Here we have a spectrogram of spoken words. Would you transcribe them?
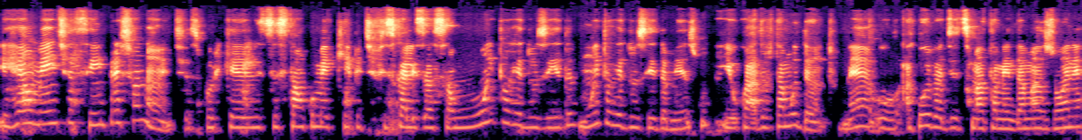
e realmente assim impressionantes, porque eles estão com uma equipe de fiscalização muito reduzida, muito reduzida mesmo, e o quadro está mudando, né? O, a curva de desmatamento da Amazônia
